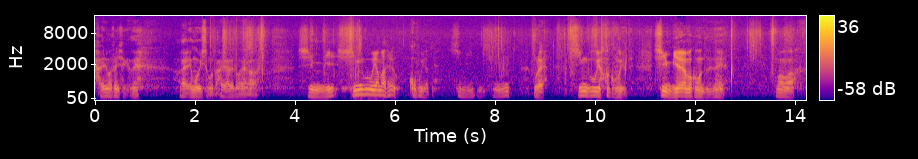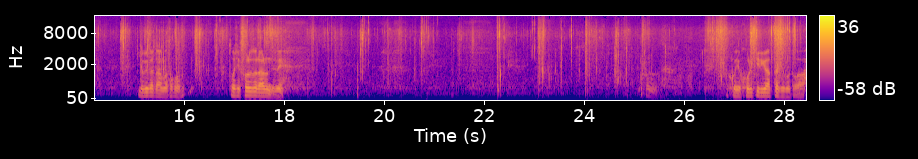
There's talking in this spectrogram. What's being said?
入りませんでしたけどね。はい絵も見せてもらったはいありがとうございます。新見新宮山古墳やって。これ新宮山古墳やって新宮山古墳でねまあまあ呼び方はまあそこ年それぞれあるんでねここに堀切りがあったということは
